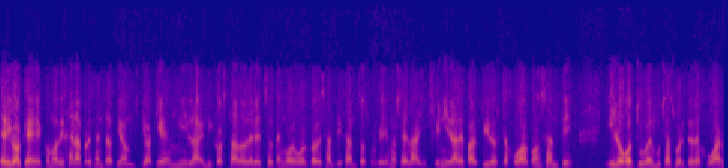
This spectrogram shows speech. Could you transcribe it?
Te digo que, como dije en la presentación, yo aquí en mi, en mi costado derecho tengo el hueco de Santi Santos, porque yo no sé la infinidad de partidos que he jugado con Santi, y luego tuve mucha suerte de jugar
